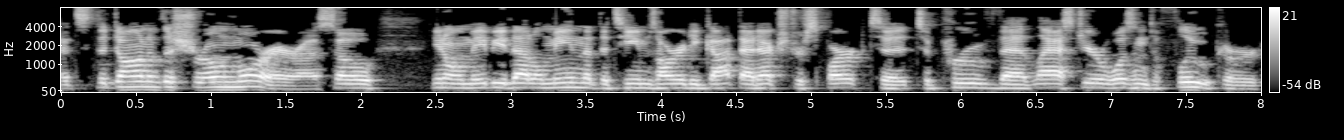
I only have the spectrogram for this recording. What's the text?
It's the dawn of the Sherrone Moore era. So you know maybe that'll mean that the team's already got that extra spark to to prove that last year wasn't a fluke or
